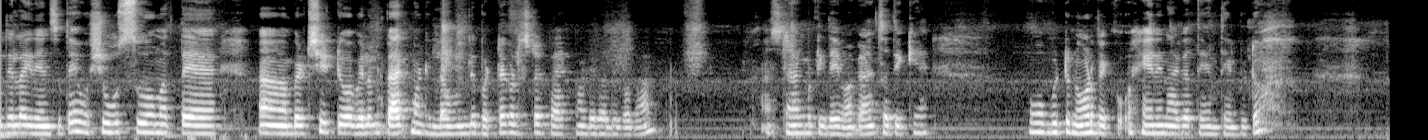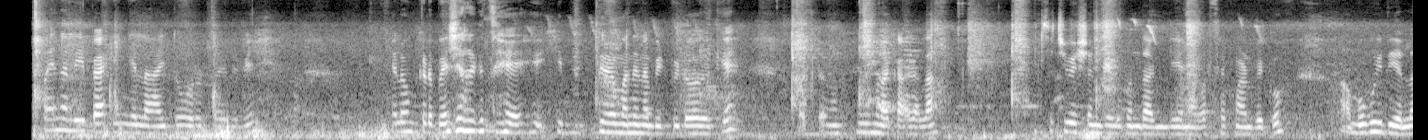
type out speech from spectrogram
ಇದೆಲ್ಲ ಇದೆ ಅನಿಸುತ್ತೆ. ಶೂಸು ಮತ್ತು ಬೆಡ್ಶೀಟು ಅವೆಲ್ಲ ಪ್ಯಾಕ್ ಮಾಡಿಲ್ಲ. ಓನ್ಲಿ ಬಟ್ಟೆಗಳಷ್ಟೇ ಪ್ಯಾಕ್ ಮಾಡಿರೋದು ಇವಾಗ. ಅಷ್ಟಾಗ್ಬಿಟ್ಟಿದೆ ಇವಾಗ ಅನ್ಸೋದಕ್ಕೆ ಹೋಗ್ಬಿಟ್ಟು ನೋಡಬೇಕು ಏನೇನಾಗತ್ತೆ ಅಂತ ಹೇಳ್ಬಿಟ್ಟು. ಫೈನಲಿ ಪ್ಯಾಕಿಂಗ್ ಎಲ್ಲ ಆಯಿತು, ಹೊರಡ್ತಾ ಇದ್ದೀವಿ. ಎಲ್ಲ ಒಂದು ಕಡೆ ಬೇಜಾರಾಗುತ್ತೆ. ಮನೆನ ಬಿಟ್ಬಿಟ್ಟು ಅದಕ್ಕೆ ಬಟ್ ಏನು ಮಾಡೋಕ್ಕಾಗಲ್ಲ. ಸಿಚುವೇಶನ್ಗಳು ಬಂದಾಗೆ ನಾವು ಅಕ್ಸೆಪ್ಟ್ ಮಾಡಬೇಕು. ಆ ಮಗು ಇದೆಯಲ್ಲ,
